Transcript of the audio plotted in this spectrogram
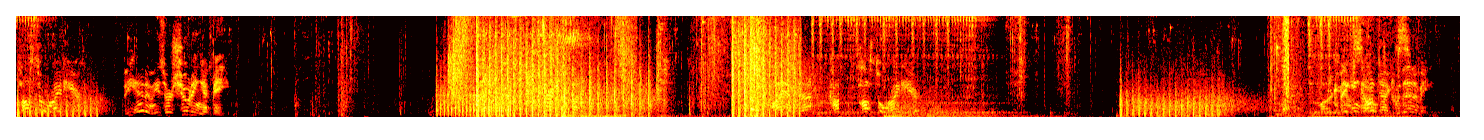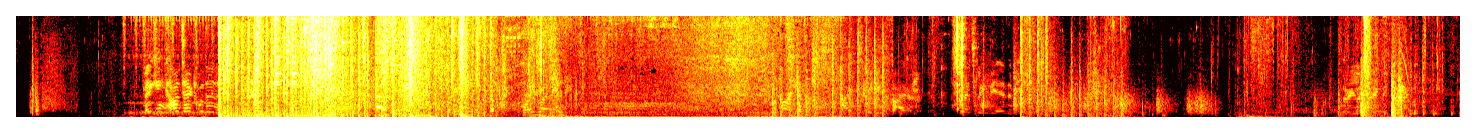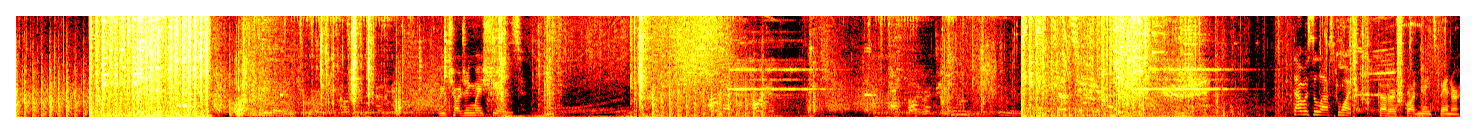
Hostile right here. The enemies are shooting at me. I am not. Hostile right here. Making contact with enemy. Making contact with enemy. Boy running. Target. I'm taking fire. Settling the enemy. Reloading. Reloading. Making contact with enemy. Recharging my shields. That was the last one. Got our squad mate's banner.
